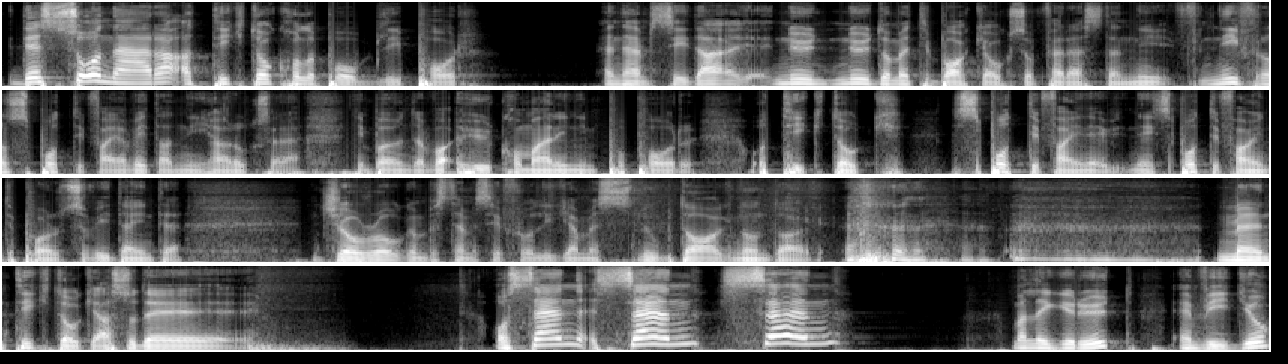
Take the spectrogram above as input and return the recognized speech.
Det är så nära att TikTok håller på att bli porr en hemsida, nu, nu de är tillbaka också förresten, ni, ni från Spotify, jag vet att ni hör också det Ni bara undrar, vad, hur kommer han in på porr och TikTok? Spotify, nej, nej Spotify är inte porr såvida inte Joe Rogan bestämmer sig för att ligga med Snoop Dogg någon dag Men TikTok, alltså det... Och sen, sen, sen! Man lägger ut en video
